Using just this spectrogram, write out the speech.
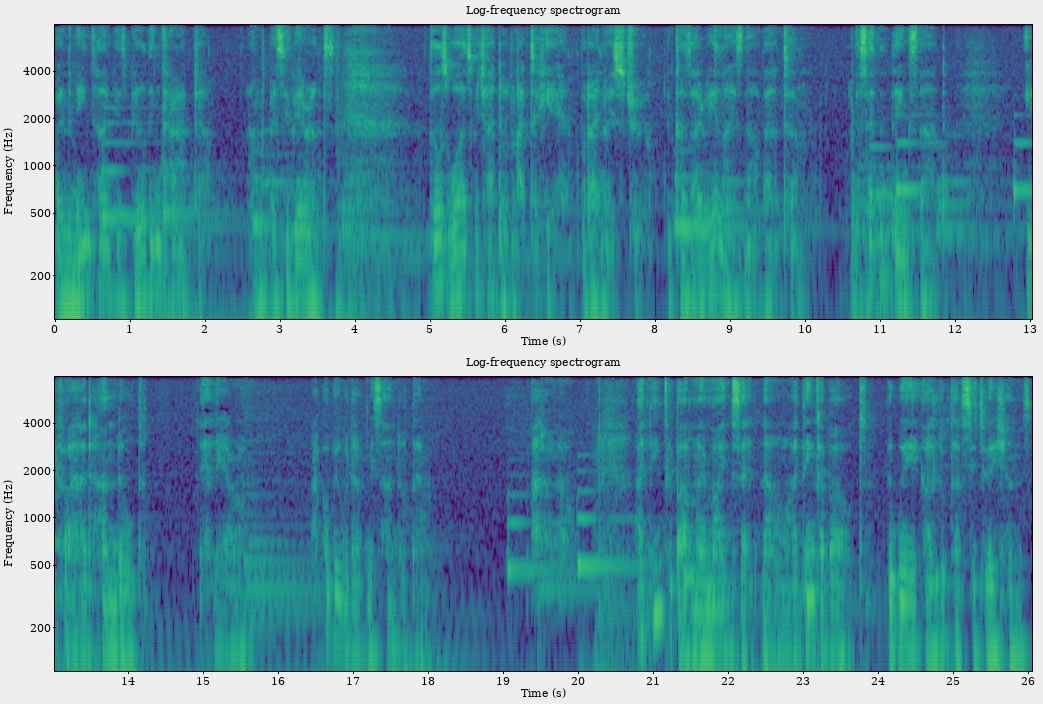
but in the meantime, He's building character and perseverance. Those words which I don't like to hear, but I know it's true because I realize now that um, there's certain things that if I had handled earlier on, I probably would have mishandled them. I think about my mindset now. I think about the way I look at situations.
